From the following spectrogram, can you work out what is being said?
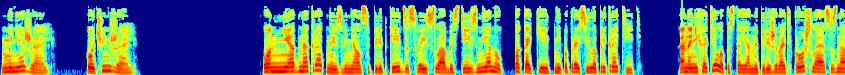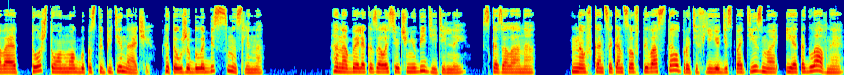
Мне жаль, очень жаль. Он неоднократно извинялся перед Кейт за свои слабости и измену, пока Кейт не попросила прекратить. Она не хотела постоянно переживать прошлое, осознавая то, что он мог бы поступить иначе. Это уже было бессмысленно. «Аннабель оказалась очень убедительной», — сказала она. Но в конце концов ты восстал против ее деспотизма, и это главное.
